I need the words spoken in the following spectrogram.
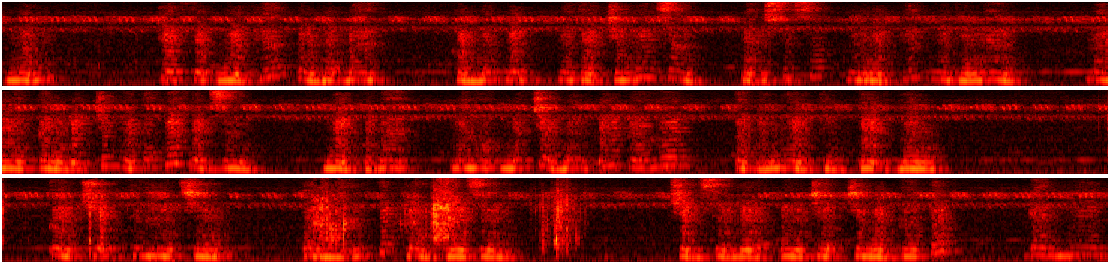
ngẫm thuyết phục người khác từ hộ bạn không nhất định là phải chứng minh rằng bạn xuất sắc như người khác như thế nào mà là cần được cho người ta biết được rằng người của bạn mà họ muốn trở nên ưu tú hơn và có nhiều thành tựu hơn câu chuyện thứ hai chín ẩn mãn tất cả hơi dài chuyến xe lửa đang chạy trên đường cao tốc gần như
